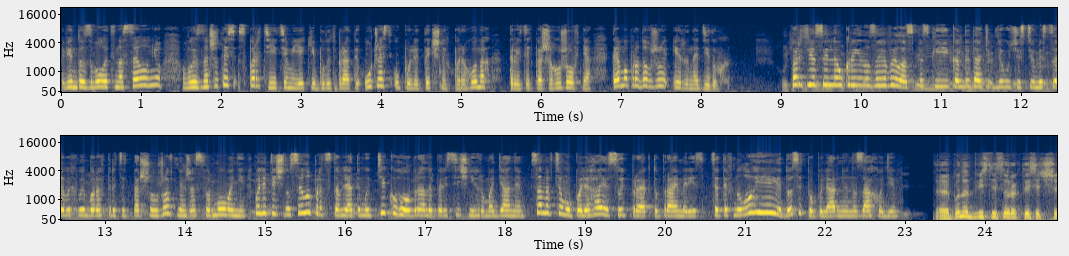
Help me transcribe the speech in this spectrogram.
Він дозволить населенню визначитись з партійцями, які будуть брати участь у політичних перегонах 31 жовтня. Тему продовжує Ірина Дідух. Партія Сильна Україна заявила, списки її кандидатів для участі у місцевих виборах 31 жовтня вже сформовані. Політичну силу представлятимуть ті, кого обрали пересічні громадяни. Саме в цьому полягає суть проекту Праймеріс. Ця технологія є досить популярною на заході. Е, Понад 240 тисяч е,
